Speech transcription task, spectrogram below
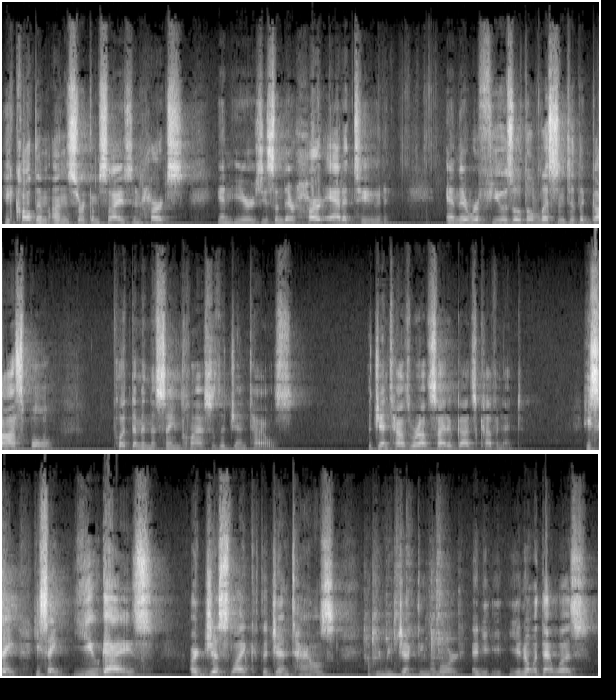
He called them uncircumcised in hearts and ears. He said their heart attitude and their refusal to listen to the gospel put them in the same class as the Gentiles. The Gentiles were outside of God's covenant. He's saying, he's saying you guys are just like the Gentiles in rejecting the Lord. And you, you know what that was?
